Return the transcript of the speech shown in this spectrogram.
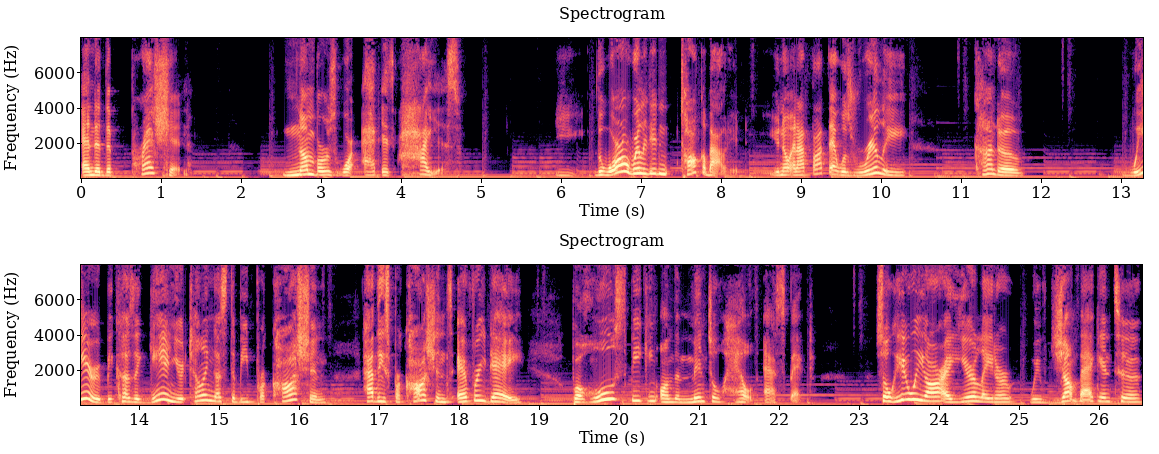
and the depression numbers were at its highest. The world really didn't talk about it, you know, and I thought that was really kind of weird because, again, you're telling us to be precaution, have these precautions every day but who's speaking on the mental health aspect? So here we are a year later, we've jumped back into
